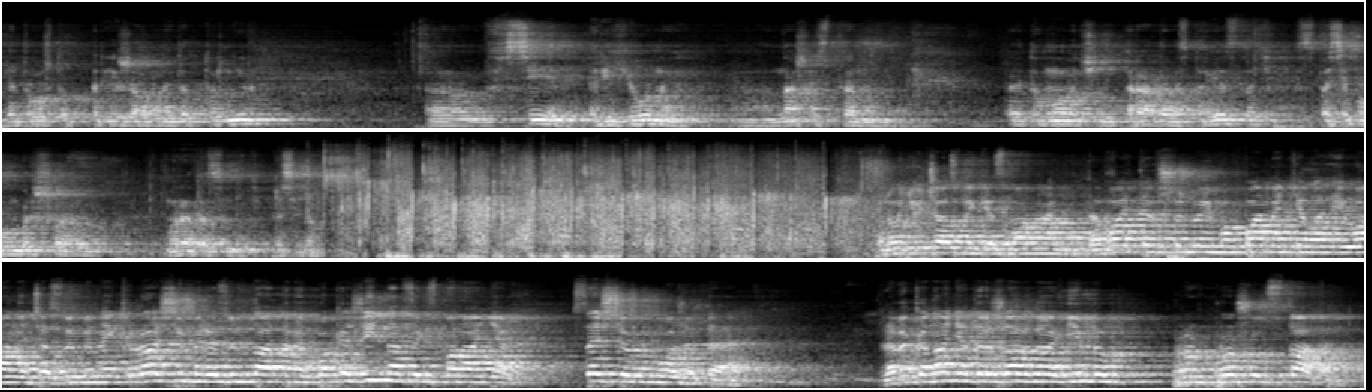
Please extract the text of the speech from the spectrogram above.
Для того, чтобы приезжал на этот турнир э, все регионы э, нашей страны. Поэтому мы очень рады вас приветствовать. Спасибо вам большое. Мы рады вас видеть. Спасибо. Шановні учасники змагань, давайте вшануємо пам'ять Олега Івановича своїми найкращими результатами. Покажіть на цих змаганнях все, що ви можете. Для виконання державного гімну про- прошу встати.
